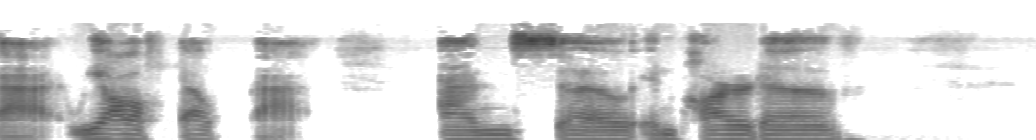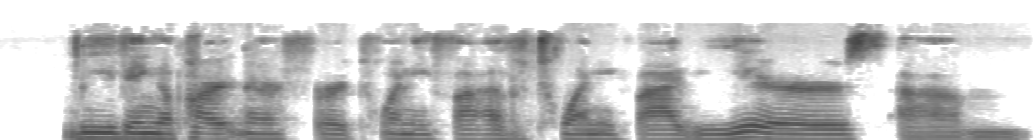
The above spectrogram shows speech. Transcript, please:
that. We all felt that. And so, in part of leaving a partner for 25, 25 years, um,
